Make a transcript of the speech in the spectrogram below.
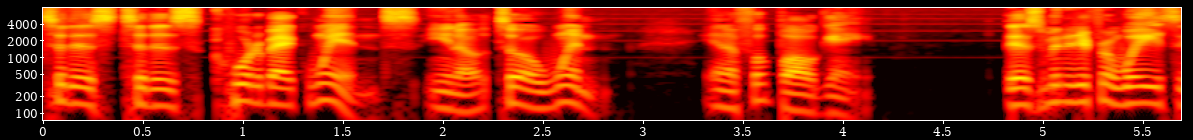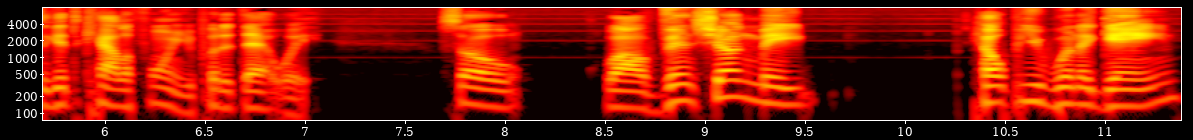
to this to this quarterback wins, you know, to a win in a football game. There's many different ways to get to California, put it that way. So While Vince Young may help you win a game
